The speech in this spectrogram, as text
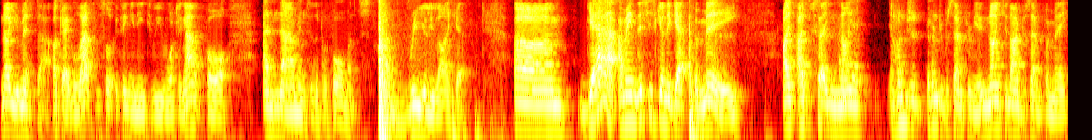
No, you missed that. Okay, well, that's the sort of thing you need to be watching out for. And now I'm into the performance. I really like it. Um, yeah, I mean, this is going to get for me. I, I'd say nine. 100 percent from you, ninety nine percent from me.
